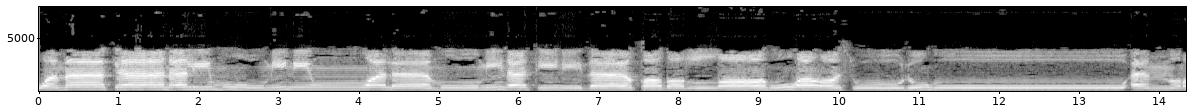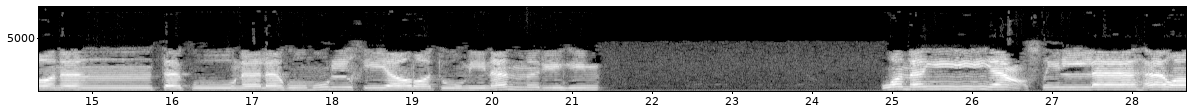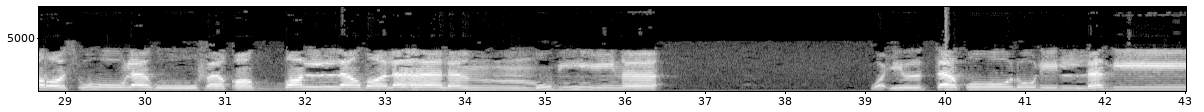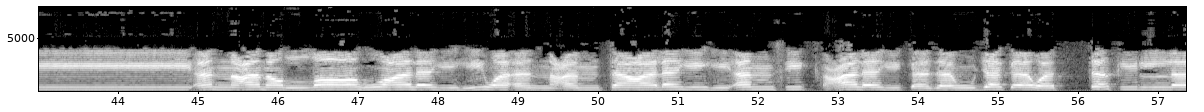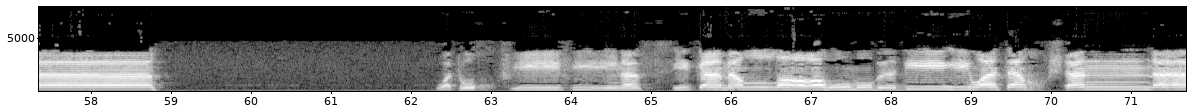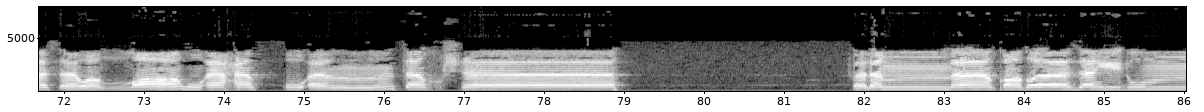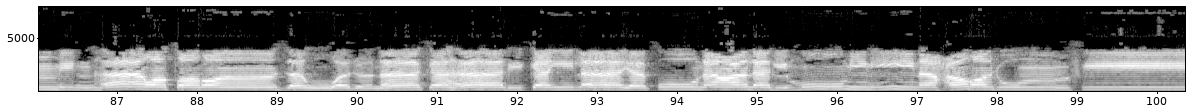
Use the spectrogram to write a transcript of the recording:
وما كان لمؤمن ولا مؤمنة إذا قضى الله ورسوله أمرا أن تكون لهم الخيرة من أمرهم ومن يعص الله ورسوله فقد ضل ضلالا مبينا وإذ تقول للذي أنعم الله عليه وأنعمت عليه أمسك عليك زوجك واتق الله وتخفي في نفسك ما الله مبديه وتخشى الناس والله أحق. أن تخشاه فلما قضى زيد منها وطرا زوجناكها لكي لا يكون على المؤمنين حرج في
